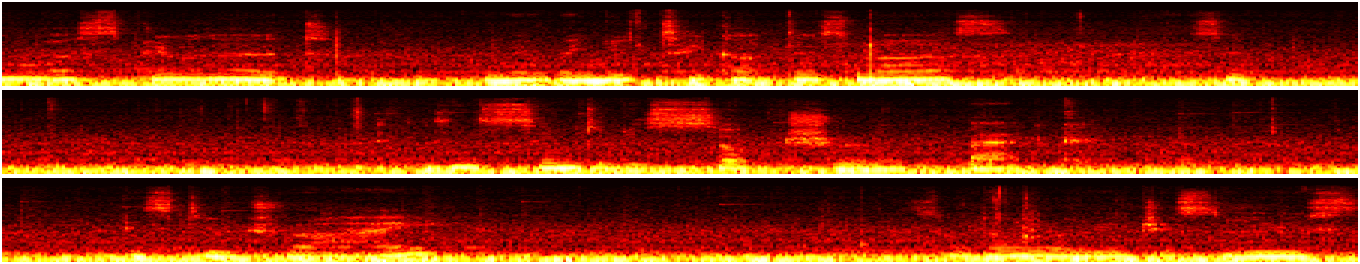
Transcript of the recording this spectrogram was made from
Oh, I spilled it. When, when you take out this mask, see, it doesn't seem to be soaked through back. It's still dry. So don't worry, just use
